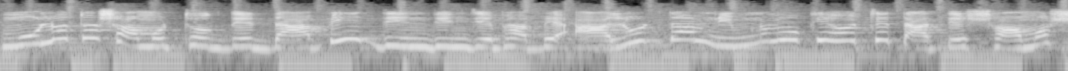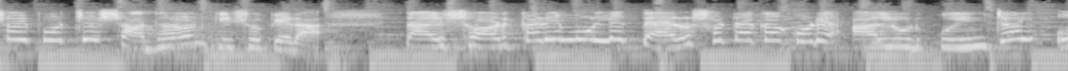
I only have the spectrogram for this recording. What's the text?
মূলত সমর্থকদের দাবি, দিন দিন যেভাবে আলুর দাম নিম্নমুখী হচ্ছে, তাতে সমস্যায় পড়ছে সাধারণ কৃষকেরা। তাই সরকারি মূল্যে তেরোশো টাকা করে আলুর কুইন্টাল ও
